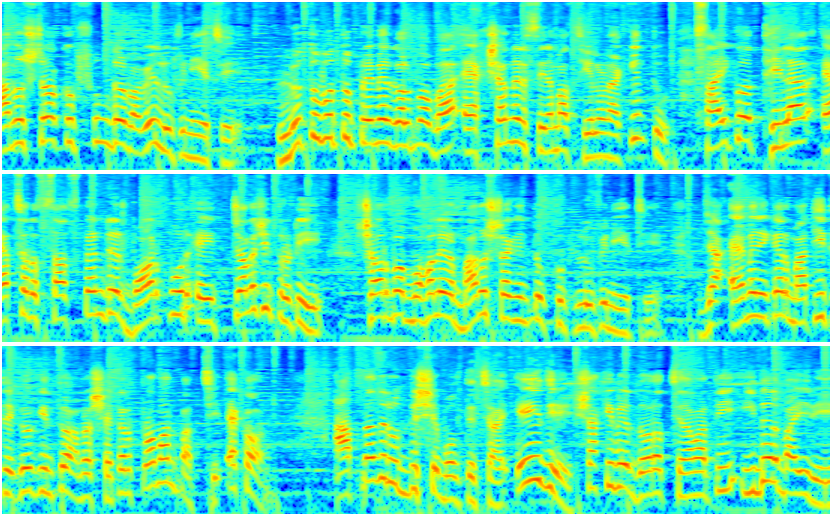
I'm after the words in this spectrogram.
মানুষরাও খুব সুন্দরভাবে লুফে নিয়েছে। লুতুবুতু প্রেমের গল্প বা অ্যাকশনের সিনেমা ছিল না, কিন্তু সাইকো থ্রিলার এছাড়া সাসপেন্ডের ভরপুর এই চলচ্চিত্রটি সর্বমহলের মানুষরা কিন্তু খুব লুফে নিয়েছে, যা আমেরিকার মাটি থেকেও কিন্তু আমরা সেটার প্রমাণ পাচ্ছি। এখন, আপনাদের উদ্দেশ্যে বলতে চাই, এই যে সাকিবের দরদ সিনেমাটি ঈদের বাইরে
